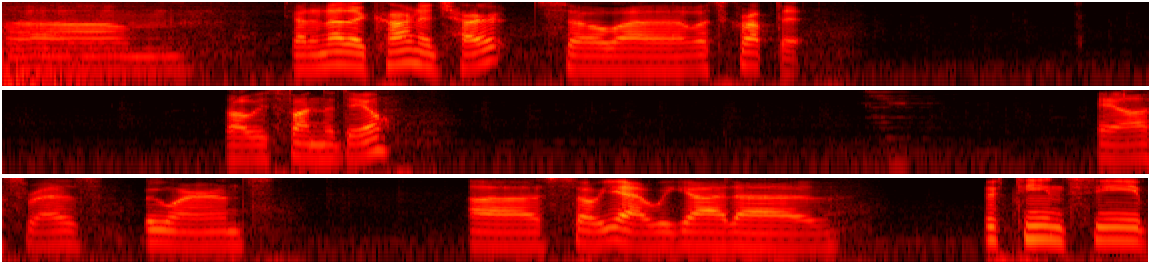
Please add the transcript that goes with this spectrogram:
Um, got another carnage heart, so uh, let's corrupt it. Always fun to do. Chaos res, boo earns. Uh, so yeah, we got uh, 15C,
